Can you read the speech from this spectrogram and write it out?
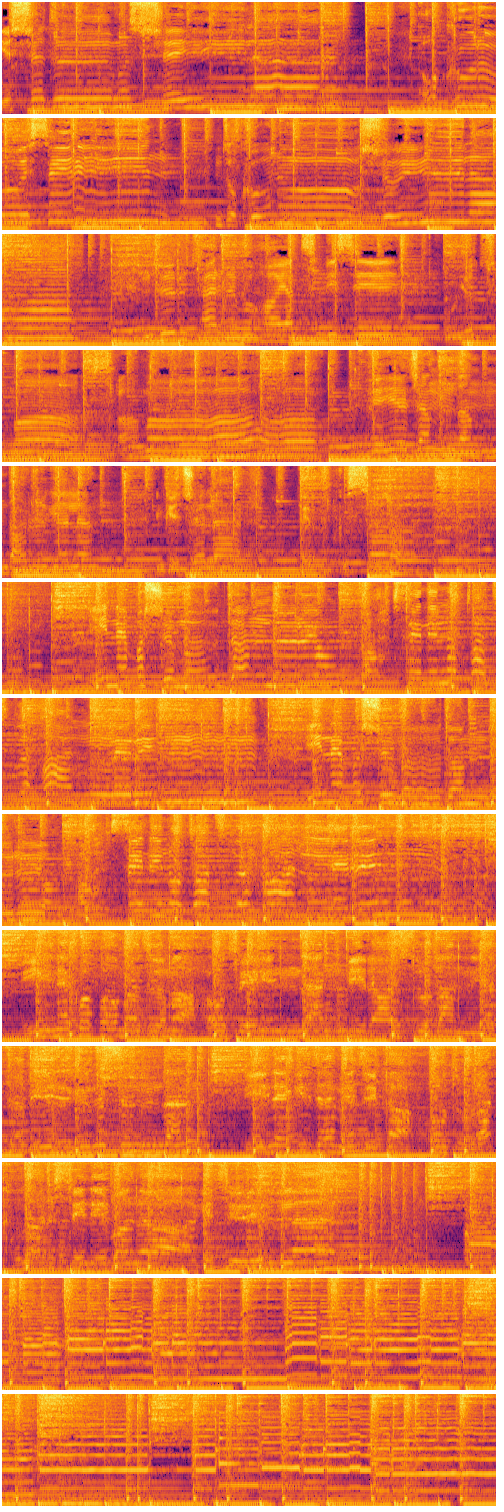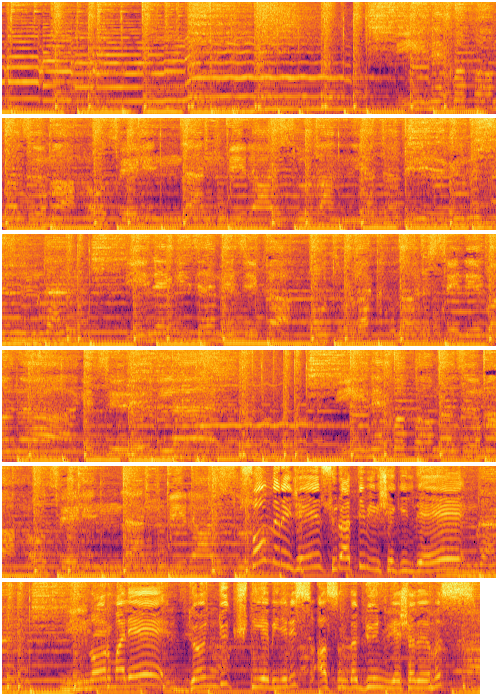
yaşadığımız şeyler O kuru eserin dokunuşuyla Dürter bu hayat bizi uyutmaz ama Heyecandan dar gelen geceler hep kısa. Yine başımı döndürüyor ah senin o tatlı hallerin Yine başımı döndürüyor. Ah senin o tatlı hallerin Yine kopamadım. Ah o telinden bir arzudan ya da bir gülüşünden Yine gidemedik. Ah o duraklar seni bana süratli bir şekilde normale döndük diyebiliriz. Aslında dün yaşadığımız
